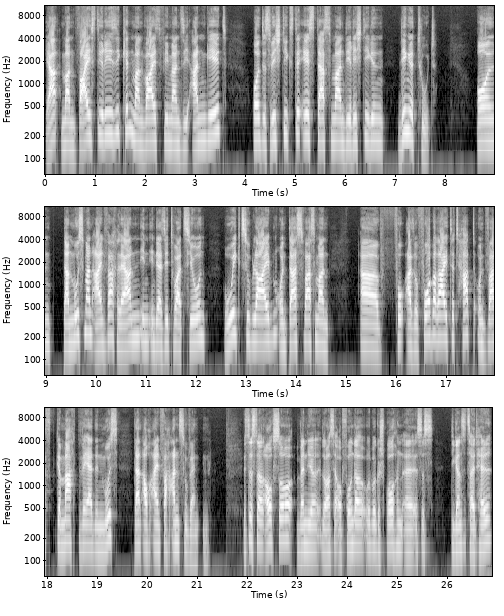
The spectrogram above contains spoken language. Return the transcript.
Ja, man weiß die Risiken, man weiß, wie man sie angeht und das Wichtigste ist, dass man die richtigen Dinge tut. Und dann muss man einfach lernen, in, in der Situation ruhig zu bleiben und das, was man äh, vor, also vorbereitet hat und was gemacht werden muss, dann auch einfach anzuwenden. Ist es dann auch so, wenn ihr, du hast ja auch vorhin darüber gesprochen, äh, ist es die ganze Zeit hell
